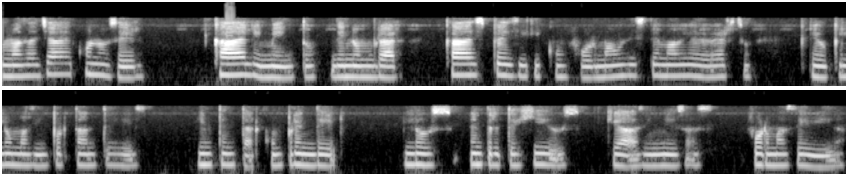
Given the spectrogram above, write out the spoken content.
Más allá de conocer cada elemento, de nombrar cada especie que conforma un sistema biodiverso, creo que lo más importante es intentar comprender los entretejidos que hacen esas formas de vida,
